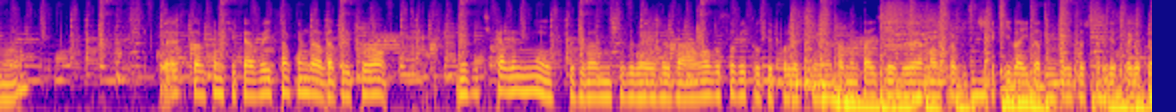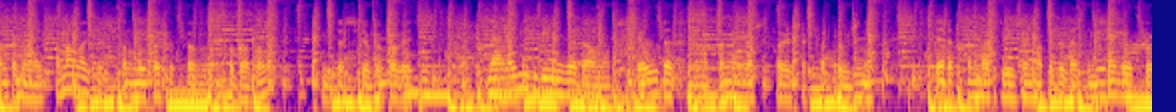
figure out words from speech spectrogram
No. To całkiem ciekawe i całkiem dobra, tylko nie w ciekawym miejscu chyba mi się wydaje, że dało, bo sobie tutaj polecimy. Pamiętajcie, że mam zrobić 3 kg i dotrzeć do 45 miejsca. Mam nadzieję, że pan montażysta wam podobał i też się wypowiedzi. No ale nigdy nie wiadomo, czy się uda, czy nie, ponieważ to już jak tak różnie. Teraz tym bardziej, że ma tego dawniejszego, to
